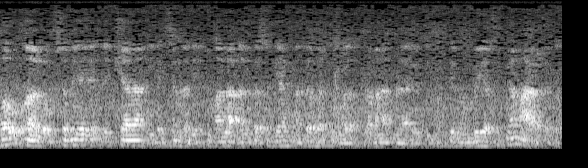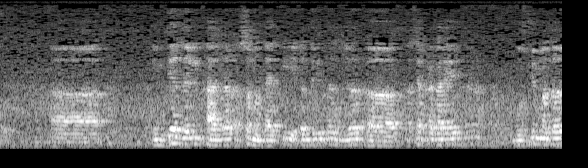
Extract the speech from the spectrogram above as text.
हो, भाऊ लोकसभेच्या इलेक्शनमध्ये तुम्हाला अल्पसंख्याक मतं प्रमाणात मिळाली होती. मग ते मुंबई असो किंवा महाराष्ट्रात असो. इम्तियाज जलील खासदार असं म्हणतात की एकंदरीत जर अशा प्रकारे मुस्लिम मतं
